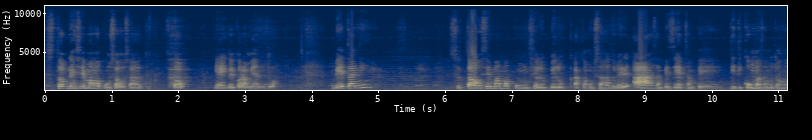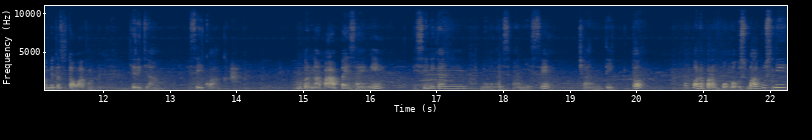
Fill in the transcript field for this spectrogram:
stop nih saya mama pun usaha-usaha tuh. Stop. Ya ikut koramian tua. Beta nih setahu saya mama pun seluk beluk akan usaha tuh dari A sampai Z sampai titik koma sama tuh akan beta setahu akan. Jadi jangan. Saya ikut akan. Bukan apa-apa ya sayangnya. Di sini kan nona manis-manis ya, cantik toh. Ada perempuan bagus-bagus nih?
